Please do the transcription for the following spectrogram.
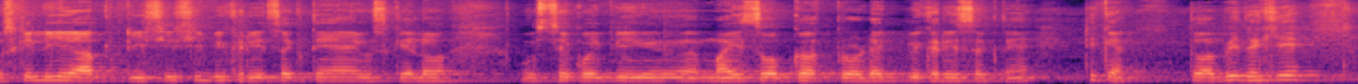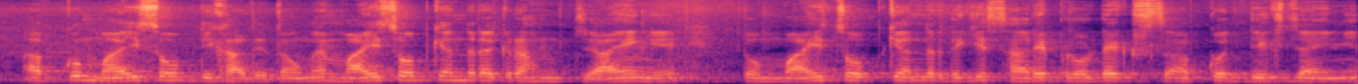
उसके लिए आप टी भी खरीद सकते हैं, उसके अलावा उससे कोई भी माई शॉप का प्रोडक्ट भी खरीद सकते हैं, ठीक है? तो अभी देखिए, आपको माई शॉप दिखा देता हूँ मैं। माई शॉप के अंदर अगर हम जाएँगे तो माई शॉप के अंदर देखिए सारे प्रोडक्ट्स आपको दिख जाएँगे।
